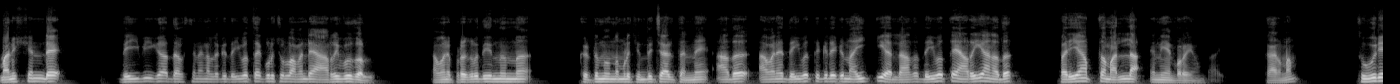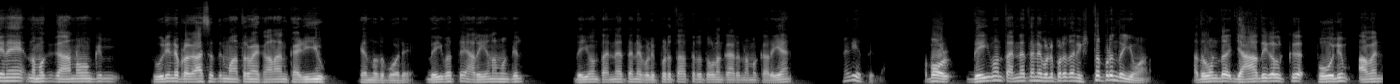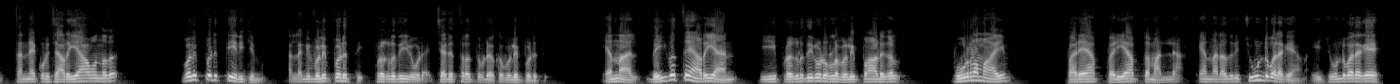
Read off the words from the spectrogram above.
മനുഷ്യന്റെ ദൈവിക ദർശനങ്ങൾ അല്ലെങ്കിൽ ദൈവത്തെക്കുറിച്ചുള്ള അവന്റെ അറിവുകൾ അവന് പ്രകൃതിയിൽ നിന്ന് കിട്ടുന്നു നമ്മൾ ചിന്തിച്ചാൽ തന്നെ അത് അവനെ ദൈവത്തിലേക്ക് നയിക്കുകയല്ലാതെ ദൈവത്തെ അറിയാൻ അത് പര്യാപ്തമല്ല എന്ന് ഞാൻ പറയുന്നുണ്ടായി. കാരണം സൂര്യനെ നമുക്ക് കാണണമെങ്കിൽ സൂര്യന്റെ പ്രകാശത്തിൽ മാത്രമേ കാണാൻ കഴിയൂ എന്നതുപോലെ ദൈവത്തെ അറിയണമെങ്കിൽ ദൈവം തന്നെ തന്നെ വെളിപ്പെടുത്താത്തിടത്തോളം കാലം നമുക്കറിയാൻ കഴിയത്തില്ല. അപ്പോൾ ദൈവം തന്നെ തന്നെ വെളിപ്പെടുത്താൻ ഇഷ്ടപ്പെടുന്ന ദൈവമാണ്. അതുകൊണ്ട് ജാതികൾക്ക് പോലും അവൻ തന്നെക്കുറിച്ച് അറിയാവുന്നത് വെളിപ്പെടുത്തിയിരിക്കുന്നു. അല്ലെങ്കിൽ വെളിപ്പെടുത്തി പ്രകൃതിയിലൂടെ ചരിത്രത്തിലൂടെയൊക്കെ വെളിപ്പെടുത്തി. എന്നാൽ ദൈവത്തെ അറിയാൻ ഈ പ്രകൃതിയിലൂടെയുള്ള വെളിപ്പാടുകൾ പൂർണമായും പര്യാ പര്യാപ്തമല്ല എന്നാൽ അതൊരു ചൂണ്ടുപലകയാണ്. ഈ ചൂണ്ടുപലകയെ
